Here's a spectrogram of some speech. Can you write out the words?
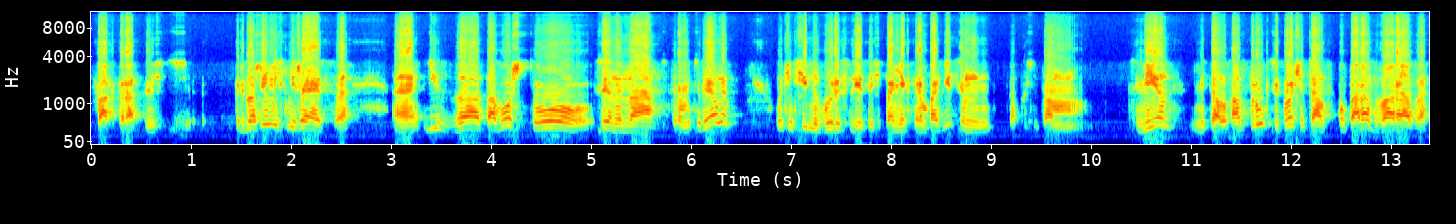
фактора. То есть предложение снижается э, из-за того, что цены на стройматериалы очень сильно выросли. То есть по некоторым позициям, допустим, там цемент, металлоконструкции, прочее, там в полтора-два раза.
